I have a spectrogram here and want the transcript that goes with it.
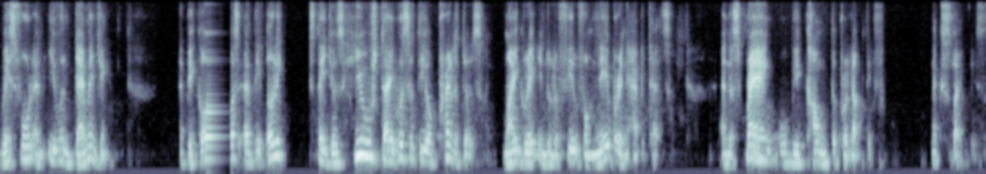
wasteful, and even damaging. Because at the early stages, huge diversity of predators migrate into the field from neighboring habitats, and the spraying will be counterproductive. Next slide, please.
